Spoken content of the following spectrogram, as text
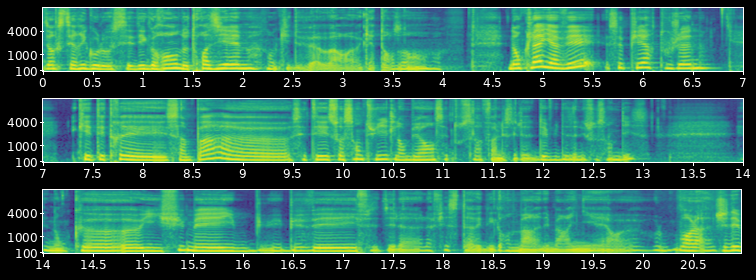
Donc, c'était rigolo. C'est des grands de troisième, donc ils devaient avoir 14 ans. Donc là, il y avait ce Pierre tout jeune qui était très sympa. Euh, c'était 68, l'ambiance et tout ça. Enfin, le début des années 70. Et donc, euh, il fumait, il, bu- il buvait, il faisait la, la fiesta avec des grandes marins, des marinières. euh, voilà, j'ai des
